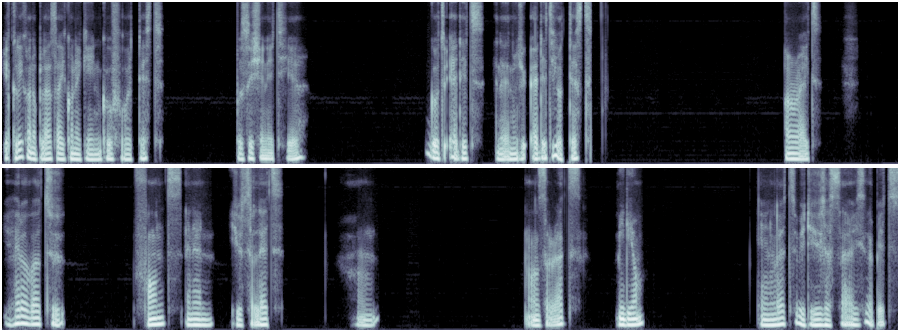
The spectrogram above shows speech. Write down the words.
you click on the plus icon again go for a test position it here go to edit and then you edit your test. All right you head over to fonts and then you select um, Montserrat medium. And let's reduce the size a bit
